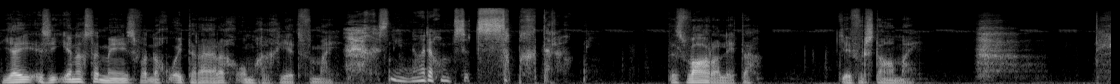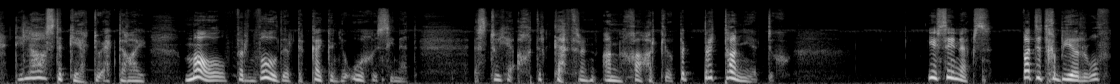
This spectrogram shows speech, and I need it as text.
Jy is die enigste mens wat nog ooit regtig omgegee het vir my. Ag, is nie nodig om so sappig te raak nie. Dis waar, Aletta. Jy verstaan my. Die laaste keer toe ek daai mal verwilderde kyk in jou oë gesien het, is toe jy agter Catherine aangehardloop het Brittanje toe. Jy sê niks. Wat het gebeur, Rolf?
